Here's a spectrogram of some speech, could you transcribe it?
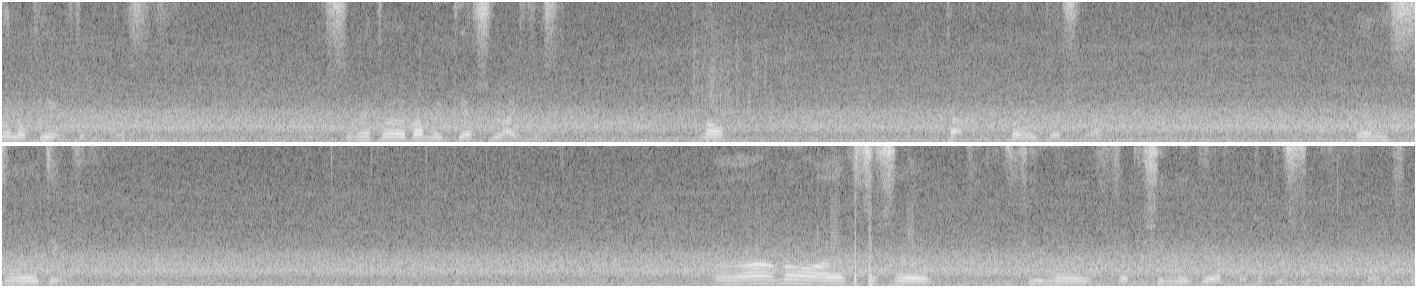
Nie no, pięknie po prostu. W sumie to chyba mój pierwszy live jest. No. Tak, to mój pierwszy live. Więc y, dzięki. A, no, a jak chcecie filmy z jakichś innych gier, no to piszcie mi po prostu.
